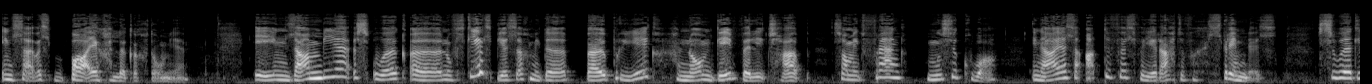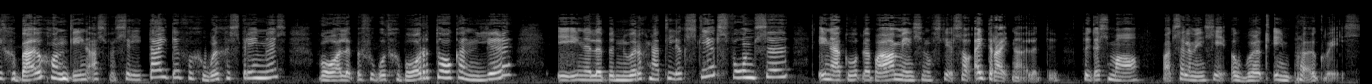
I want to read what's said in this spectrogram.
en sy was baie gelukkig daarmee. En Zambia is ook uh, nog steeds besig met 'n bouprojek genaamd Deep Village Hub saam met Frank Musikwa en hy is 'n aktivis vir die regte vir gestremdes. So die gebou gaan dien as fasiliteite vir gehoorgestremdes waar hulle byvoorbeeld gebaretaal kan leer en hulle benodig natuurlik steeds fondse en ek hoop dat baie mense nog steeds sal uitreik na hulle toe. So dit is maar wat sê mense 'n work in progress.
